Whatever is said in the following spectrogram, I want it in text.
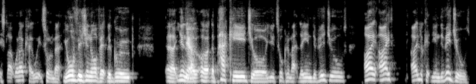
it's like, well, okay, we're talking about your vision of it, the group, uh, you know, yeah. or the package, or you're talking about the individuals. I I I look at the individuals,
